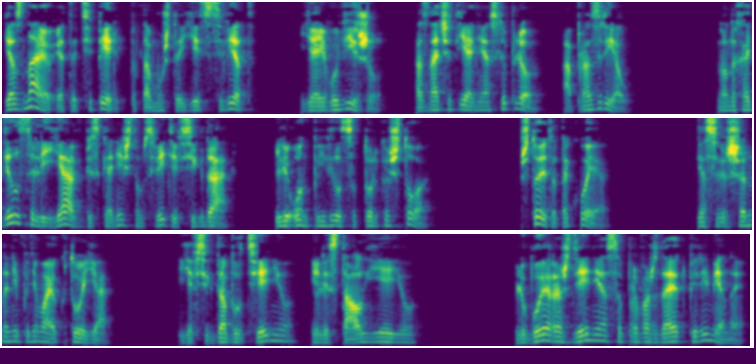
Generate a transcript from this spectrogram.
Я знаю это теперь, потому что есть свет, я его вижу, а значит я не ослеплен, а прозрел. Но находился ли я в бесконечном свете всегда, или он появился только что? Что это такое? Я совершенно не понимаю, кто я. Я всегда был тенью или стал ею? Любое рождение сопровождает перемены.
